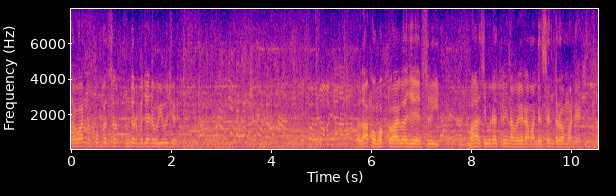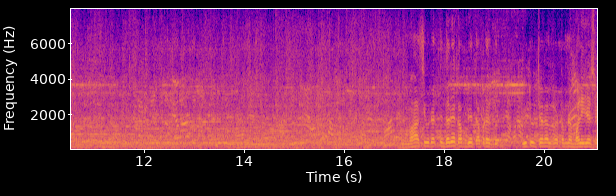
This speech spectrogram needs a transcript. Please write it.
સવારનો ખૂબ જ સુંદર મજાનો વ્યૂ છે. લાખો ભક્તો આવ્યા છે શ્રી મહાશિવરાત્રિના મેળામાં દર્શન કરવા માટે. મહાશિવરાત્રિની દરેક અપડેટ આપણે યુટ્યુબ ચેનલ પર તમને મળી જશે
